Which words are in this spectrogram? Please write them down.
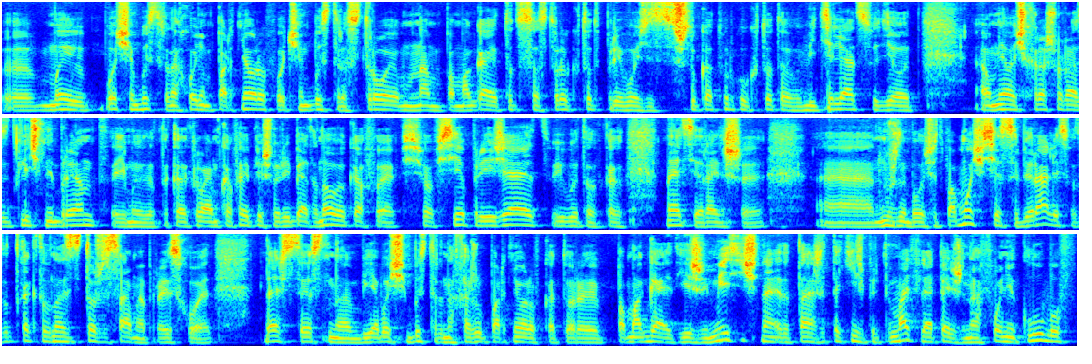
мы очень быстро находим партнеров, очень быстро строим, нам помогает кто-то со стройкой, кто-то привозит штукатурку, кто-то вентиляцию делает. А у меня очень хорошо развит личный бренд, и мы открываем кафе, пишу, ребята, новое кафе, все, все приезжают, и вы тут, как, знаете, раньше э, нужно было что-то помочь, все собирались, вот тут как-то у нас то же самое происходит. Дальше, соответственно, я очень быстро нахожу партнеров, которые помогают ежемесячно, это также, такие же предприниматели, опять же, на фоне клубов,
